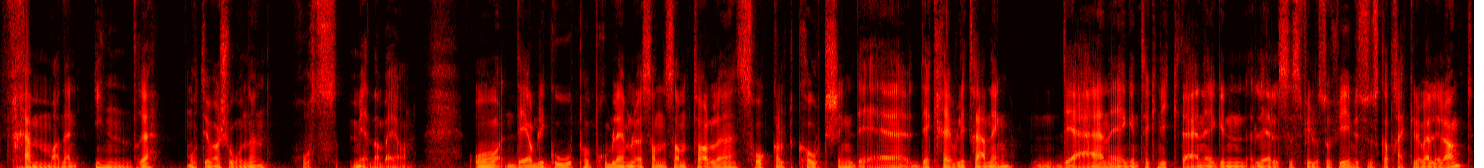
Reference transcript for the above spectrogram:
fremma den indre motivasjonen hos medarbeideren. Og det å bli god på problemløsende samtale, såkalt coaching, det, det, krever litt trening. Det er en egen teknikk, det er en egen ledelsesfilosofi, hvis du skal trekke det veldig langt.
